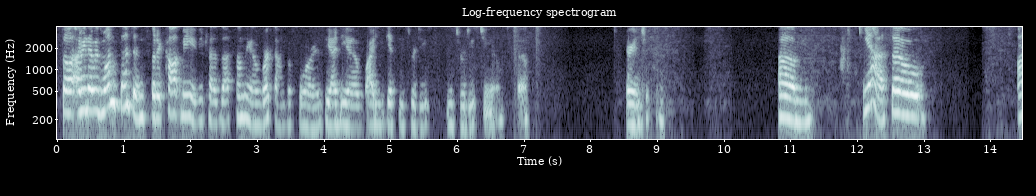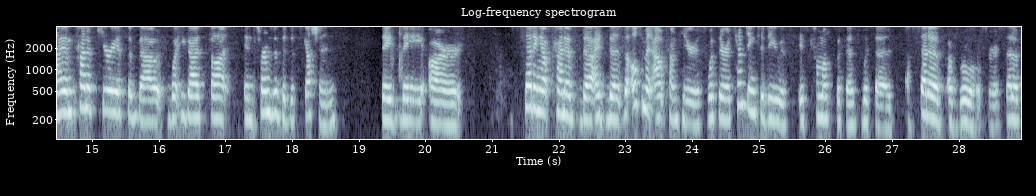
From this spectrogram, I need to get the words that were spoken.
So I mean, it was one sentence, but it caught me because that's something I've worked on before. Is the idea of why do you get these reduced these reduced genomes? So very interesting. Um, yeah. So I am kind of curious about what you guys thought in terms of the discussion. They they are setting up kind of the, the the ultimate outcome here is what they're attempting to do is, is come up with a with a, a set of, of rules or a set of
